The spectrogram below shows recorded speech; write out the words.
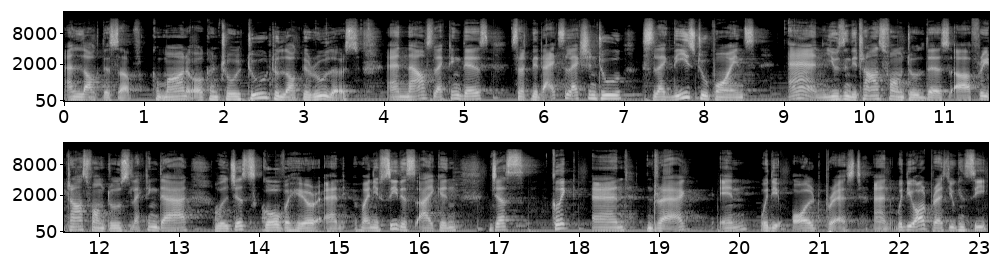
and lock this up. Command or control 2 to lock the rulers. And now selecting this select the direct selection tool select these two points. And using the transform tool this uh, free transform tool selecting that we'll just go over here. And when you see this icon just click and drag in with the alt pressed. And with the alt press you can see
